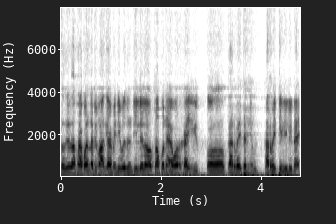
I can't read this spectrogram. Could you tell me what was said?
तसेच साहेबांना बी मागे आम्ही निवेदन दिलेलं होतं. पण यावर काही कारवाई त्यांनी कारवाई केलेली नाही.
